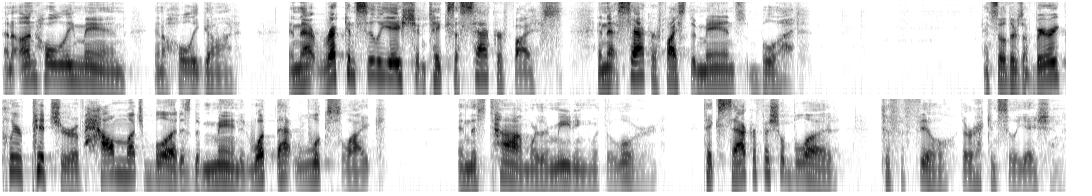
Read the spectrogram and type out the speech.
an unholy man and a holy God. And that reconciliation takes a sacrifice, and that sacrifice demands blood. And so there's a very clear picture of how much blood is demanded, what that looks like in this time where they're meeting with the Lord. It takes sacrificial blood to fulfill the reconciliation.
